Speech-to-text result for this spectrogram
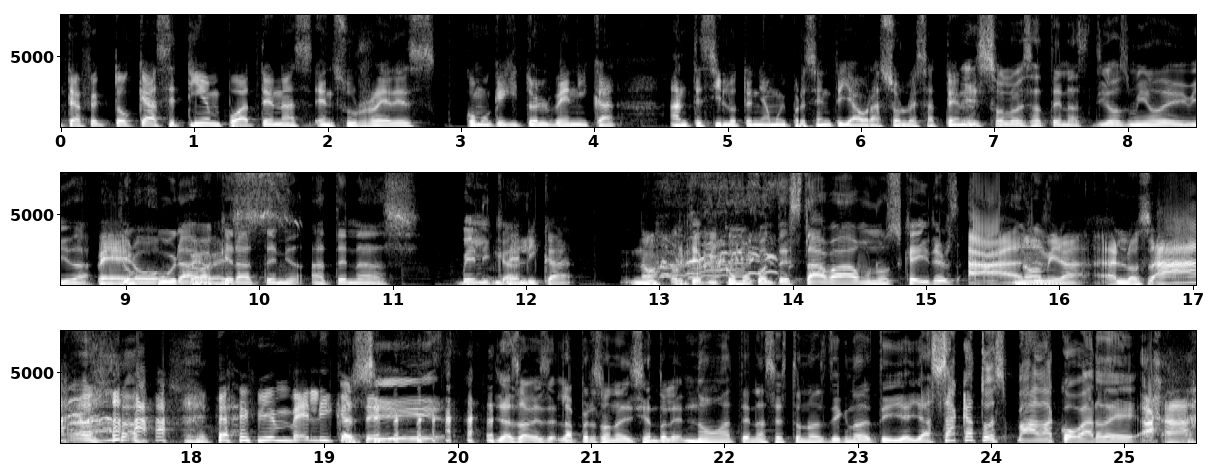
te afectó que hace tiempo Atenas en sus redes como que quitó el Bénica antes sí lo tenía muy presente y ahora solo es Atenas. Y solo es Atenas. Dios mío de mi vida. Pero, Yo juraba que era Atenas bélica. Bélica. ¿No? Porque vi cómo contestaba a unos haters. Ah, no, mira, los. ¡Ah! Bien bélica. Sí, ya sabes, la persona diciéndole, no, Atenas, esto no es digno de ti. Y ella, saca tu espada, cobarde. Ah.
